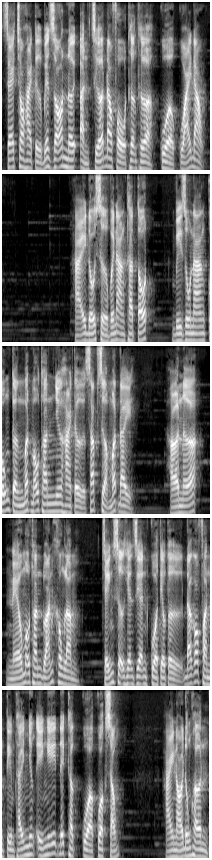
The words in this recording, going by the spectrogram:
sẽ cho hai tử biết rõ nơi ẩn chứa đao phổ thượng thừa của quái đạo. Hãy đối xử với nàng thật tốt, vì dù nàng cũng từng mất mẫu thân như hai tử sắp sửa mất đây. Hơn nữa, Nếu mẫu thân đoán không lầm, Chính sự hiện diện của tiểu tử đã góp phần tìm thấy những ý nghĩ đích thực của cuộc sống. Hay nói đúng hơn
